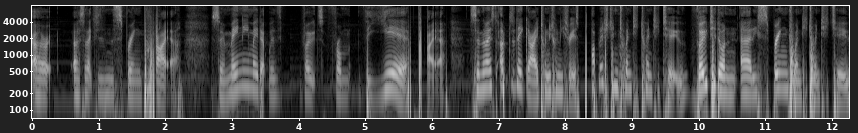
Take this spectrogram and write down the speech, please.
are, are selected in the spring prior, so mainly made up with votes from the year prior. So the most up-to-date guide 2023 is published in 2022, voted on in early spring 2022,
